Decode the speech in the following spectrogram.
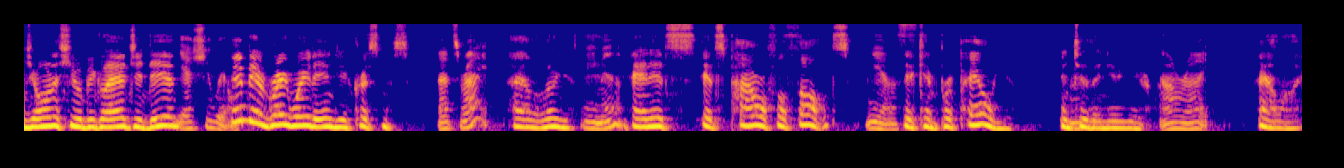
join us. You'll be glad you did. Yes, you will. It'd be a great way to end your Christmas. That's right. Hallelujah. Amen. And it's it's powerful thoughts Yes. that can propel you into the new year. All right. Hallelujah.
